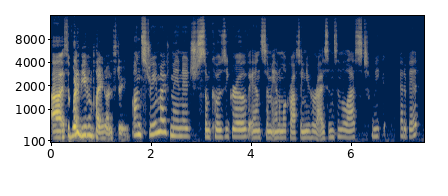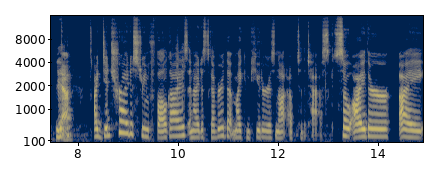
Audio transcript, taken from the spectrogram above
Uh, so, what have you been playing on stream? On stream, I've managed some Cozy Grove and some Animal Crossing New Horizons in the last week at a bit. Yeah. I did try to stream Fall Guys and I discovered that my computer is not up to the task. So either I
